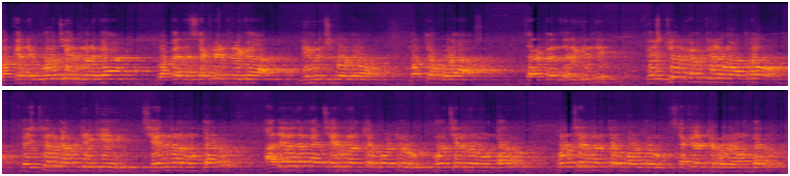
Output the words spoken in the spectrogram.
ఒకరిని కో చైర్మన్గా ఒకరిని సెక్రటరీగా నియమించుకోవడం మొత్తం కూడా జరగడం జరిగింది. ఫెస్టివల్ కమిటీలో మాత్రం ఫెస్టివల్ కమిటీకి చైర్మన్ ఉంటారు. అదేవిధంగా చైర్మన్తో పాటు కో చైర్మన్ ఉంటారు. కో చైర్మన్తో పాటు సెక్రటరీ కూడా ఉంటారు.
